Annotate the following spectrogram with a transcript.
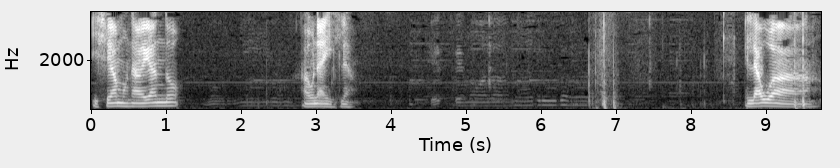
Y llegamos navegando a una isla. El agua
